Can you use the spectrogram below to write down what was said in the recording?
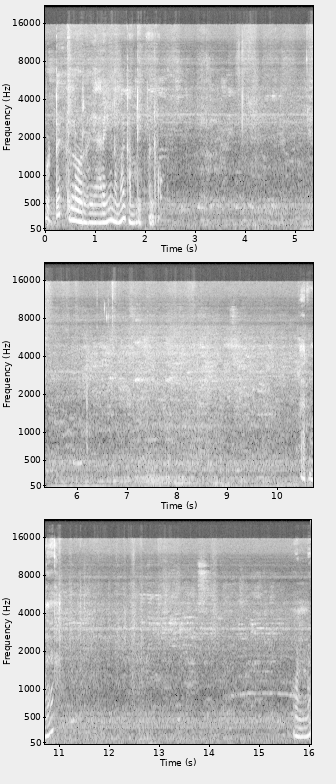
போட்டு இன்னொரு யாரையும் நம்ம கம்ப்ளீட் பண்ணுறோம் பாருங்க. ஒன்று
